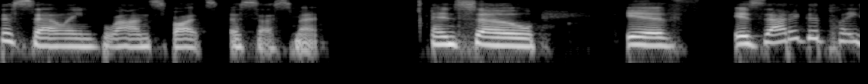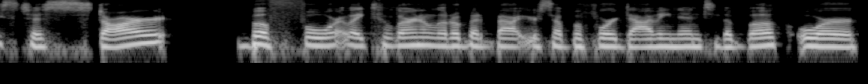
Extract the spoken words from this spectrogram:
the selling blind spots assessment. And so, if is that a good place to start before like to learn a little bit about yourself before diving into the book or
